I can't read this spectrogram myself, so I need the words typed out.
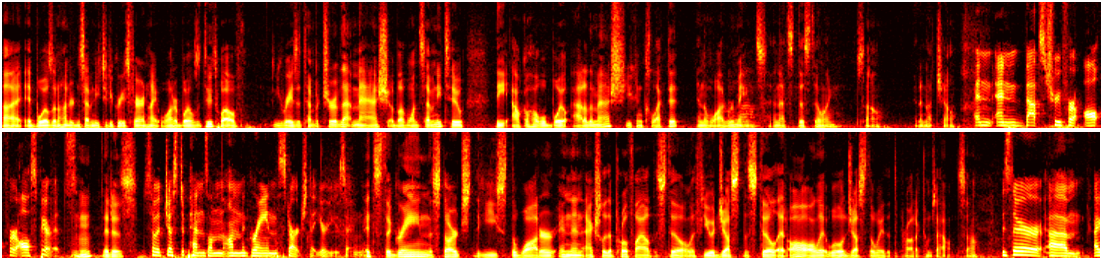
Uh, it boils at 172 degrees Fahrenheit, water boils at 212 you raise the temperature of that mash above 172 the alcohol will boil out of the mash you can collect it and the water remains and that's distilling so in a nutshell And and that's true for all for all spirits. hmm it is So it just depends on on the grain, the starch that you're using. it's the grain the starch the yeast the water and then actually the profile of the still if you adjust the still at all it will adjust the way that the product comes out so Is there? Um, I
